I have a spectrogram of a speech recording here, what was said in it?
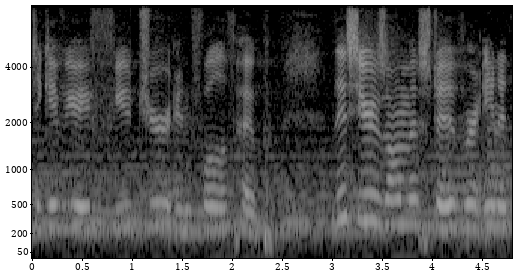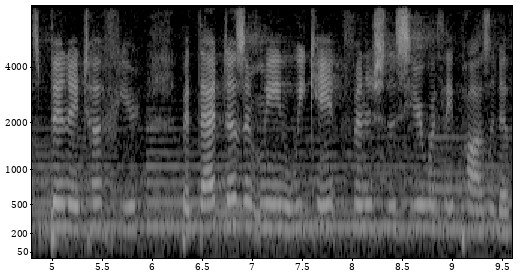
to give you a future and full of hope. This year is almost over and it's been a tough year, but that doesn't mean we can't finish this year with a positive.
